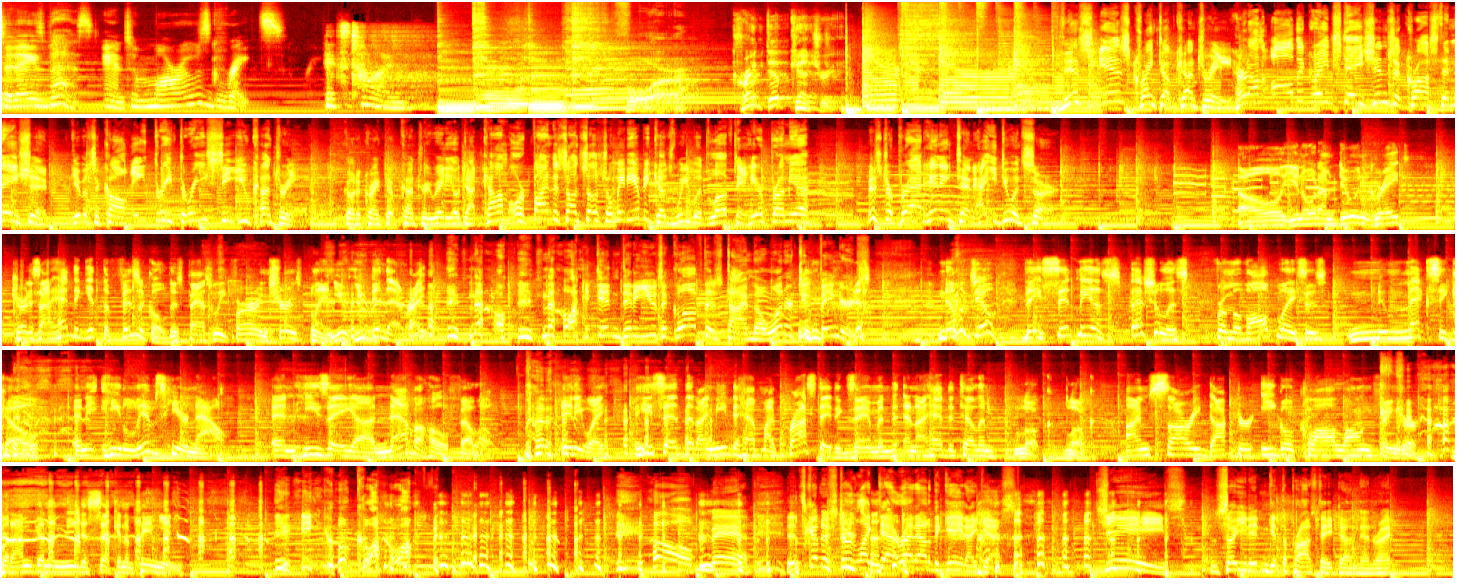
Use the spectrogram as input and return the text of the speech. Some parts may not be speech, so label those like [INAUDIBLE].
Today's best and tomorrow's greats. It's time for Cranked Up Country. This is Cranked Up Country, heard on all the great stations across the nation. Give us a call, 833-CU Country. Go to crankedupcountryradio.com or find us on social media because we would love to hear from you. Mr. Brad Hennington, how you doing, sir? Oh, you know what? I'm doing great. Curtis, I had to get the physical this past week for our insurance plan. You you did that, right? [LAUGHS] no, no, I didn't. Did he use a glove this time, though? One or two [LAUGHS] fingers? no, Joe. They sent me a specialist from, of all places, New Mexico, [LAUGHS] and he, he lives here now. And he's a uh, Navajo fellow. anyway, he said that I need to have my prostate examined, and I had to tell him, look, look, I'm sorry, Dr. Eagle Claw Longfinger, [LAUGHS] but I'm going to need a second opinion. Eagle Claw Longfinger. [LAUGHS] oh, man. It's going to start like that right out of the gate, I guess. [LAUGHS] Jeez. So you didn't get the prostate done then, right?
